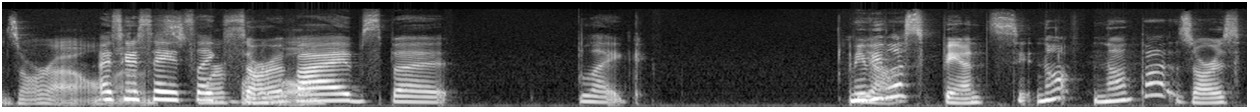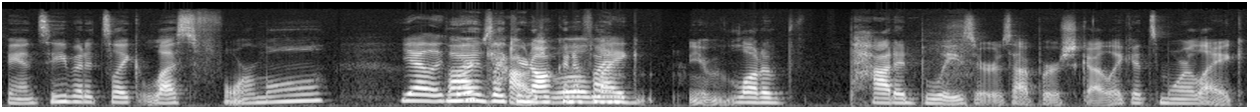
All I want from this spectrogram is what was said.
Zara I was gonna say almost, it's like more Zara vibes, but like Maybe yeah. less fancy. Not not that Zara's fancy, but it's like less formal yeah, like more vibes. Like you're not gonna find like a lot of padded blazers at Bershka. Like it's more like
